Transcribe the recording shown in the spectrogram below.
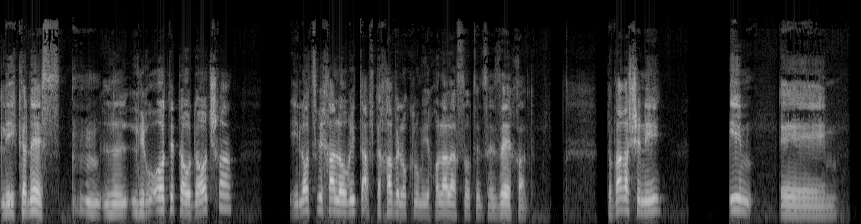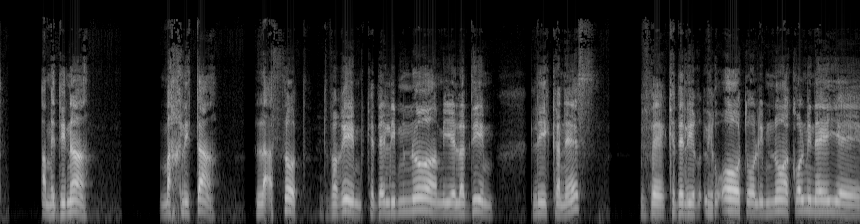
להיכנס, לראות את ההודעות שלך, היא לא צריכה להוריד את האבטחה ולא כלום, היא יכולה לעשות את זה, זה אחד. דבר השני, אם אה, המדינה מחליטה לעשות דברים כדי למנוע מילדים להיכנס וכדי לראות או למנוע כל מיני, אה,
